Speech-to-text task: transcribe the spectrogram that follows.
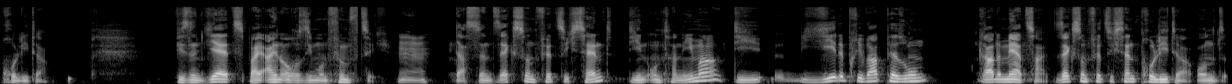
pro Liter. Wir sind jetzt bei 1,57 Euro. Mhm. Das sind 46 Cent, die ein Unternehmer, die jede Privatperson gerade mehr zahlt. 46 Cent pro Liter. Und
